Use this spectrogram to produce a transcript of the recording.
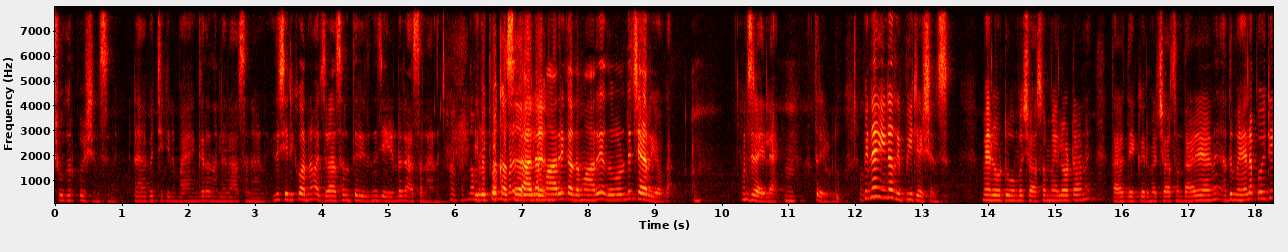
ഷുഗർ പേഷ്യൻസിന് ഡയബറ്റിക്കിന് ഭയങ്കര നല്ലൊരു ആസനമാണ് ഇത് ശരിക്കും പറഞ്ഞാൽ വജ്രാസനത്തിൽ ഇരുന്ന് ചെയ്യേണ്ട ഒരു ആസനമാണ് ഇതിപ്പോ കാലം മാറി കഥ മാറി അതുകൊണ്ട് ചെയർ യോഗ. മനസ്സിലായില്ലേ? അത്രയേ ഉള്ളൂ. പിന്നെ ഇതിന്റെ റിപ്പീറ്റേഷൻസ്. മേലോട്ട് പോകുമ്പോൾ ശ്വാസം മേലോട്ടാണ് താഴത്തേക്ക് വരുമ്പോൾ ശ്വാസം താഴെയാണ്. അത് മേലെ പോയിട്ട്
